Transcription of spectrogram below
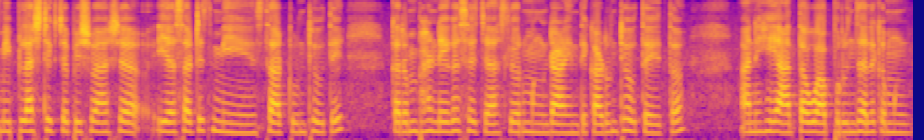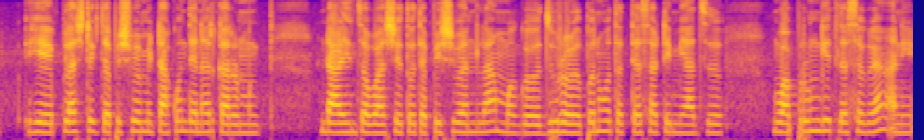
मी प्लास्टिकच्या पिशव्या अशा यासाठीच मी साठवून ठेवते. कारण भांडे घासायचे असल्यावर मग डाळीं ते काढून ठेवता येतं. आणि हे आता वापरून झालं का मग हे प्लास्टिकच्या पिशव्या मी टाकून देणार. कारण मग डाळींचा वास येतो त्या पिशव्यांना. मग झुरळ पण होतात. त्यासाठी मी आज वापरून घेतल्या सगळ्या. आणि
